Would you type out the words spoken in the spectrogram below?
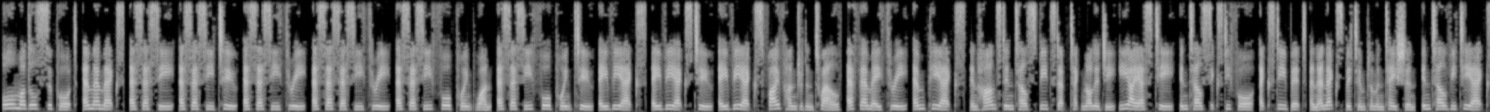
All models support MMX, SSE, SSE2, SSE3, SSSE3, SSE 4.1, SSE 4.2, AVX, AVX2, AVX 512, FMA3, MPX, Enhanced Intel SpeedStep Technology EIST, Intel 64, XD-bit and NX-bit implementation, Intel VTX,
